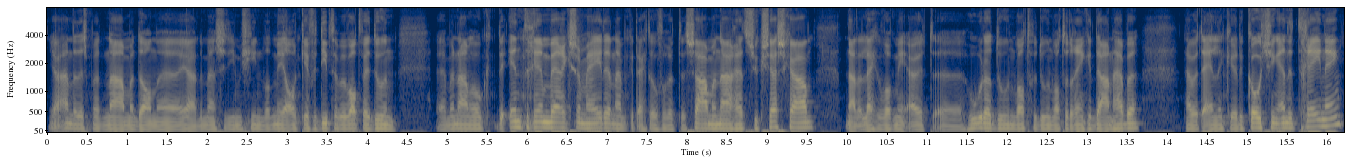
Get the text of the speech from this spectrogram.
Ja, en dat is met name dan ja, de mensen die misschien wat meer al een keer verdiept hebben wat wij doen. Met name ook de interim werkzaamheden. Dan heb ik het echt over het samen naar het succes gaan. Nou, daar leggen we wat meer uit hoe we dat doen, wat we doen, wat we erin gedaan hebben. Dan hebben we uiteindelijk de coaching en de training.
